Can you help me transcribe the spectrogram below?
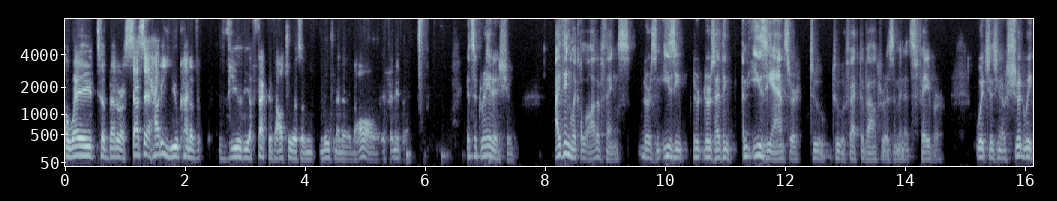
a way to better assess it how do you kind of view the effective altruism movement at all if anything It's a great issue. I think like a lot of things, there's an easy, there- there's, I think, an easy answer to, to effective altruism in its favor, which is, you know, should we,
